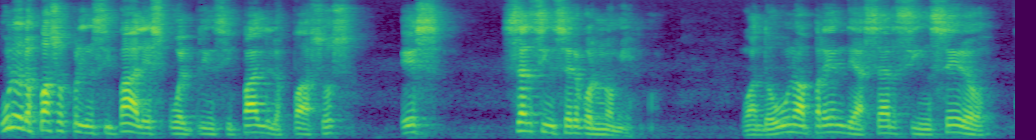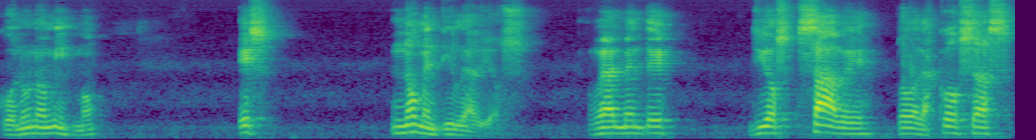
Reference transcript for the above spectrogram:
Uno de los pasos principales o el principal de los pasos es ser sincero con uno mismo. Cuando uno aprende a ser sincero con uno mismo, es no mentirle a Dios realmente Dios sabe todas las cosas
